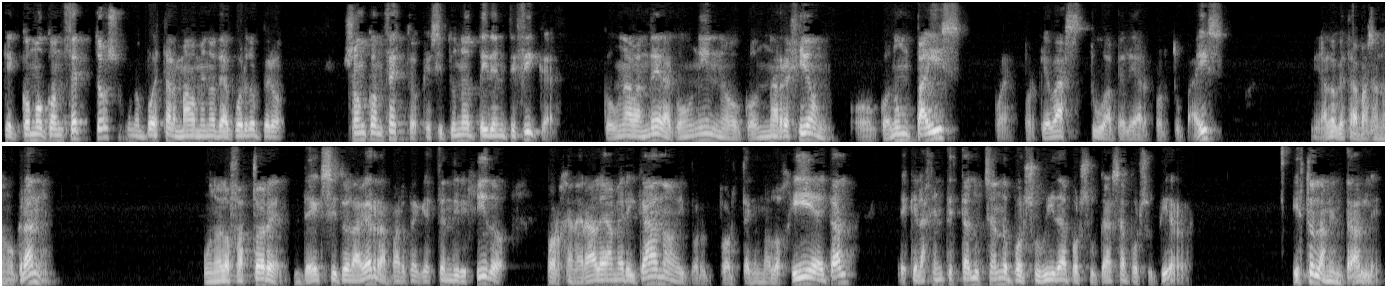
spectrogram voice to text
que como conceptos uno puede estar más o menos de acuerdo, pero son conceptos que si tú no te identificas con una bandera, con un himno, con una región o con un país, pues ¿por qué vas tú a pelear por tu país? Mira lo que está pasando en Ucrania. Uno de los factores de éxito de la guerra, aparte de que estén dirigidos por generales americanos y por, por tecnología y tal, es que la gente está luchando por su vida, por su casa, por su tierra. Y esto es lamentable.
